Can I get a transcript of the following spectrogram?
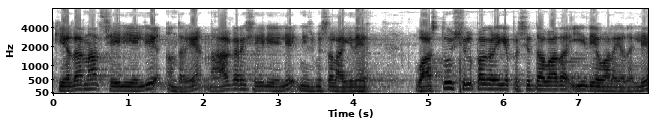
ಕೇದಾರ್ನಾಥ್ ಶೈಲಿಯಲ್ಲಿ ಅಂದರೆ ನಾಗರ ಶೈಲಿಯಲ್ಲಿ ನಿರ್ಮಿಸಲಾಗಿದೆ. ವಾಸ್ತುಶಿಲ್ಪಗಳಿಗೆ ಪ್ರಸಿದ್ಧವಾದ ಈ ದೇವಾಲಯದಲ್ಲಿ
